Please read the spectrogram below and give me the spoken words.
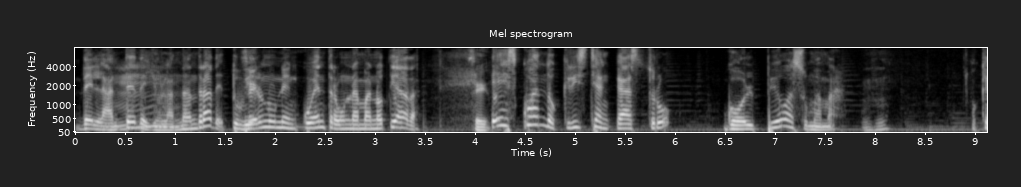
delante Mm. de Yolanda Andrade. Tuvieron un encuentro, una manoteada. Sí. Es cuando Cristian Castro golpeó a su mamá. ¿Ok?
